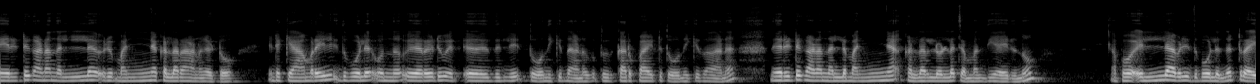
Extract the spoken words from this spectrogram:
നേരിട്ട് കാണാൻ നല്ല ഒരു മഞ്ഞ കളറാണ് കേട്ടോ. എന്റെ ക്യാമറയിൽ ഇതുപോലെ ഒന്ന് വേറൊരു ഇതിൽ തോന്നിക്കുന്നതാണ് കറുപ്പായിട്ട് തോന്നിക്കുന്നതാണ്. നേരിട്ട് കാണാൻ നല്ല മഞ്ഞ കളറിലുള്ള ചമ്മന്തിയായിരുന്നു. അപ്പോൾ എല്ലാവരും ഇതുപോലെ ഒന്ന് ട്രൈ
